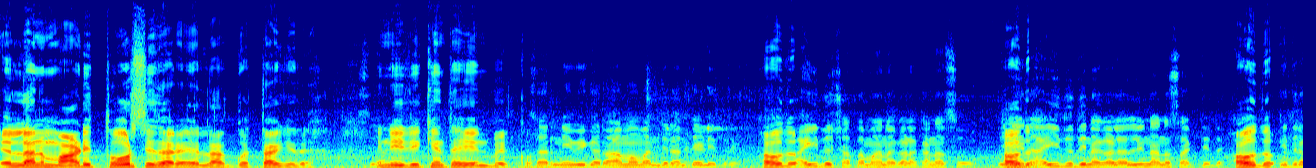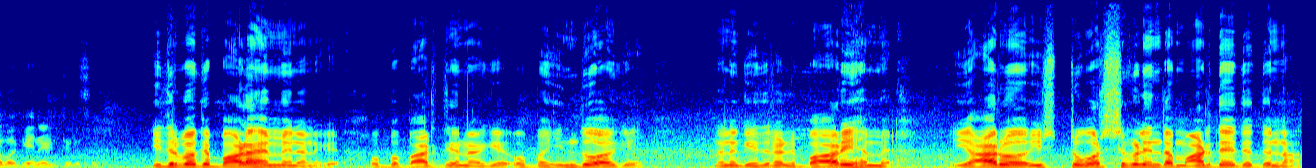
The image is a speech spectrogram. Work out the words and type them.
ಎಲ್ಲನೂ ಮಾಡಿ ತೋರಿಸಿದ್ದಾರೆ ಎಲ್ಲ ಗೊತ್ತಾಗಿದೆ. ಇನ್ನು ಇದಕ್ಕಿಂತ ಏನು ಬೇಕು? ಸರ್ ನೀವೀಗ ರಾಮ ಮಂದಿರ ಅಂತ ಹೇಳಿದ್ರಿ. ಹೌದು. ಐದು ಶತಮಾನಗಳ ಕನಸು ಹೌದು. ಐದು ದಿನಗಳಲ್ಲಿ ನನಸಾಗ್ತಿದೆ. ಹೌದು. ಇದ್ರ ಬಗ್ಗೆ ಏನು ಹೇಳ್ತೀರಿ ಸರ್? ಇದ್ರ ಬಗ್ಗೆ ಭಾಳ ಹೆಮ್ಮೆ ನನಗೆ. ಒಬ್ಬ ಭಾರತೀಯನಾಗಿ ಒಬ್ಬ ಹಿಂದೂ ಆಗಿ ನನಗೆ ಇದರಲ್ಲಿ ಭಾರಿ ಹೆಮ್ಮೆ. ಯಾರು ಇಷ್ಟು ವರ್ಷಗಳಿಂದ ಮಾಡದೇ ಇದ್ದದನ್ನು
